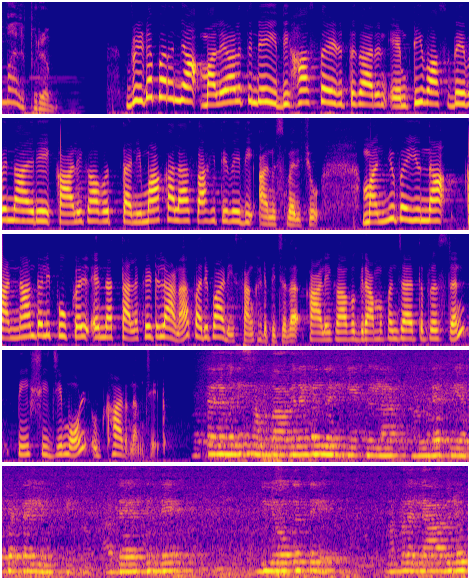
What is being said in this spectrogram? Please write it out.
മലപ്പുറം. വിട പറഞ്ഞ മലയാളത്തിന്റെ ഇതിഹാസ എഴുത്തുകാരൻ എം ടി വാസുദേവൻ നായരെ കാളികാവ് തനിമാ കലാസാഹിത്യവേദി അനുസ്മരിച്ചു. മഞ്ഞു പെയ്യുന്ന കണ്ണാന്തളിപ്പൂക്കൾ എന്ന തലക്കെട്ടിലാണ് പരിപാടി സംഘടിപ്പിച്ചത്. കാളികാവ് ഗ്രാമപഞ്ചായത്ത് പ്രസിഡന്റ് പി ഷിജിമോൾ ഉദ്ഘാടനം ചെയ്തു. ഒട്ടനവധി സംഭാവനകൾ നൽകിയിട്ടുള്ള നമ്മുടെ പ്രിയപ്പെട്ട എം ടി അദ്ദേഹത്തിന്റെ വിയോഗത്തിൽ നമ്മളെല്ലാവരും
